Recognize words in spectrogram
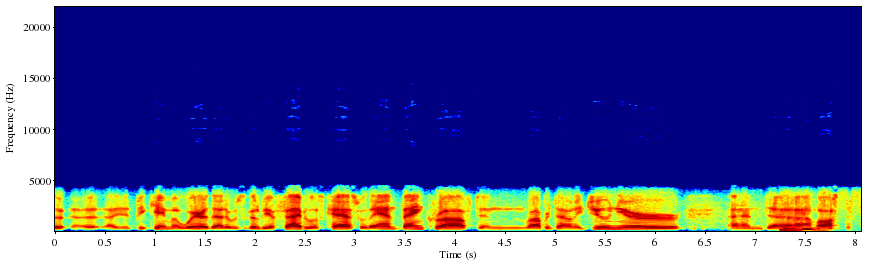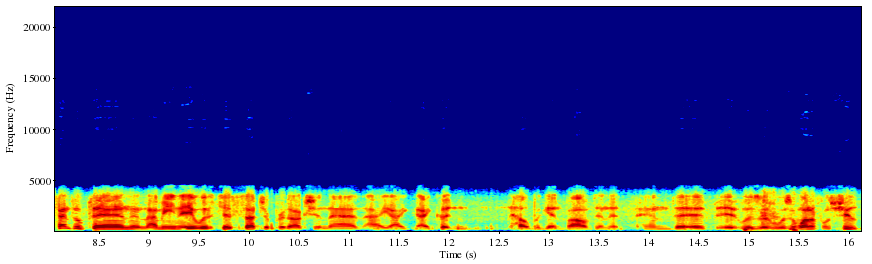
the, uh, it became aware that it was going to be a fabulous cast with Anne Bancroft and Robert Downey Jr. and uh, mm-hmm. Austin Pendleton, and I mean, it was just such a production that I I, I couldn't help but get involved in it, and it it was it was a wonderful shoot.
